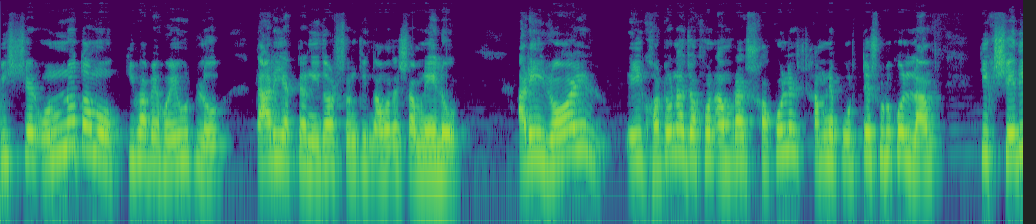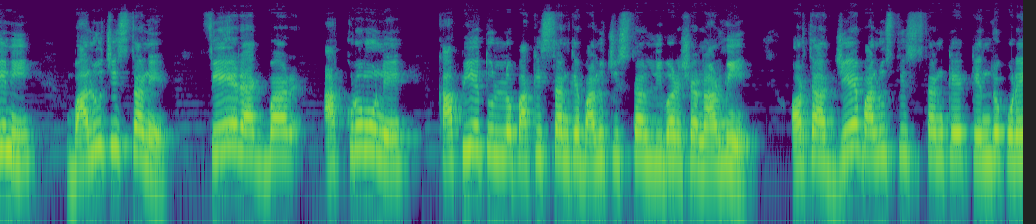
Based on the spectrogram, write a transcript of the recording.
বিশ্বের অন্যতম কীভাবে হয়ে উঠল, তারই একটা নিদর্শন কিন্তু আমাদের সামনে এলো। আর এই রয়ের এই ঘটনা যখন আমরা সকলের সামনে পড়তে শুরু করলাম, ঠিক সেদিনই বালুচিস্তানে ফের একবার আক্রমণে কাঁপিয়ে তুলল পাকিস্তানকে বালুচিস্তান লিবারেশন আর্মি অর্থাৎ যে বালুচিস্তানকে কেন্দ্র করে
